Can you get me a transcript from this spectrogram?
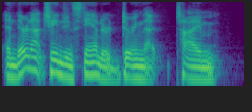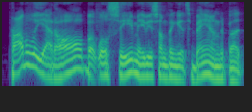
and they're not changing standard during that time probably at all, but we'll see. Maybe something gets banned, but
